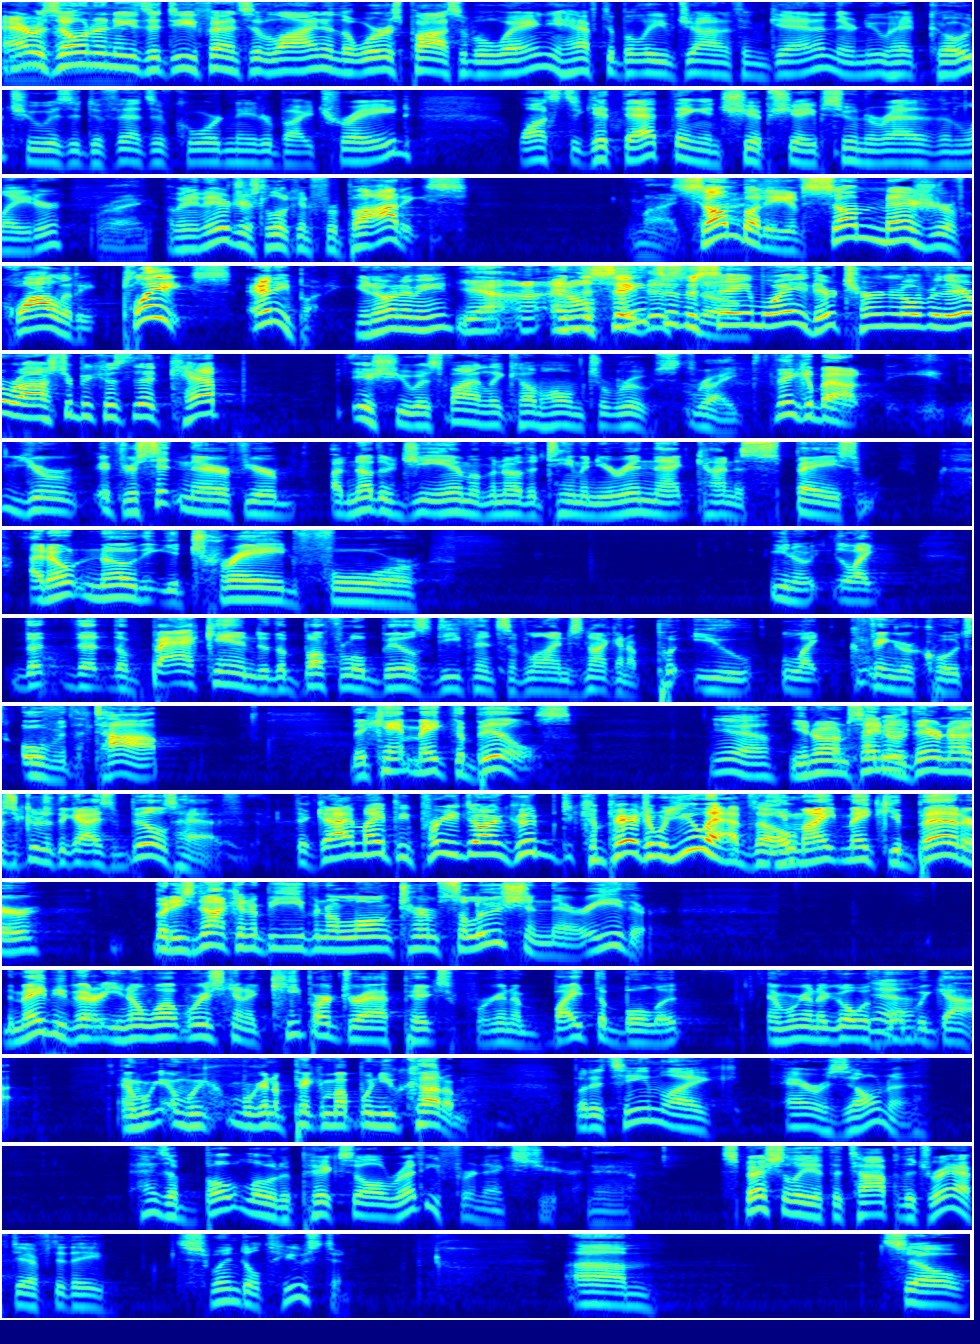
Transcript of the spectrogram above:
Arizona needs a defensive line in the worst possible way, and you have to believe Jonathan Gannon, their new head coach, who is a defensive coordinator by trade, wants to get that thing in ship shape sooner rather than later. Right. I mean, they're just looking for bodies. My gosh. Somebody of some measure of quality. Please, anybody. You know what I mean? Yeah, and- and the Saints this, are the though. same way. They're turning over their roster because that cap issue has finally come home to roost. Right. Think about you're if you're sitting there, if you're another GM of another team and you're in that kind of space, I don't know that you trade for you know, like the, the, the back end of the Buffalo Bills defensive line is not going to put you like finger quotes over the top. They can't make the Bills. Yeah. You know what I'm saying? I mean- or they're not as good as the guys the Bills have. The guy might be pretty darn good compared to what you have, though. He might make you better, but he's not going to be even a long term solution there either. It may be better. You know what? We're just going to keep our draft picks. We're going to bite the bullet, and we're going to go with Yeah. what we got. And we're, and we, we're going to pick them up when you cut them. But a team like Arizona has a boatload of picks already for next year, Yeah. especially at the top of the draft after they swindled Houston. Um, so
